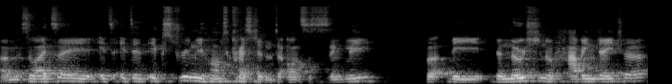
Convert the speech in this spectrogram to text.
Um, so I'd say it's it's an extremely hard question to answer succinctly, but the the notion of having data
